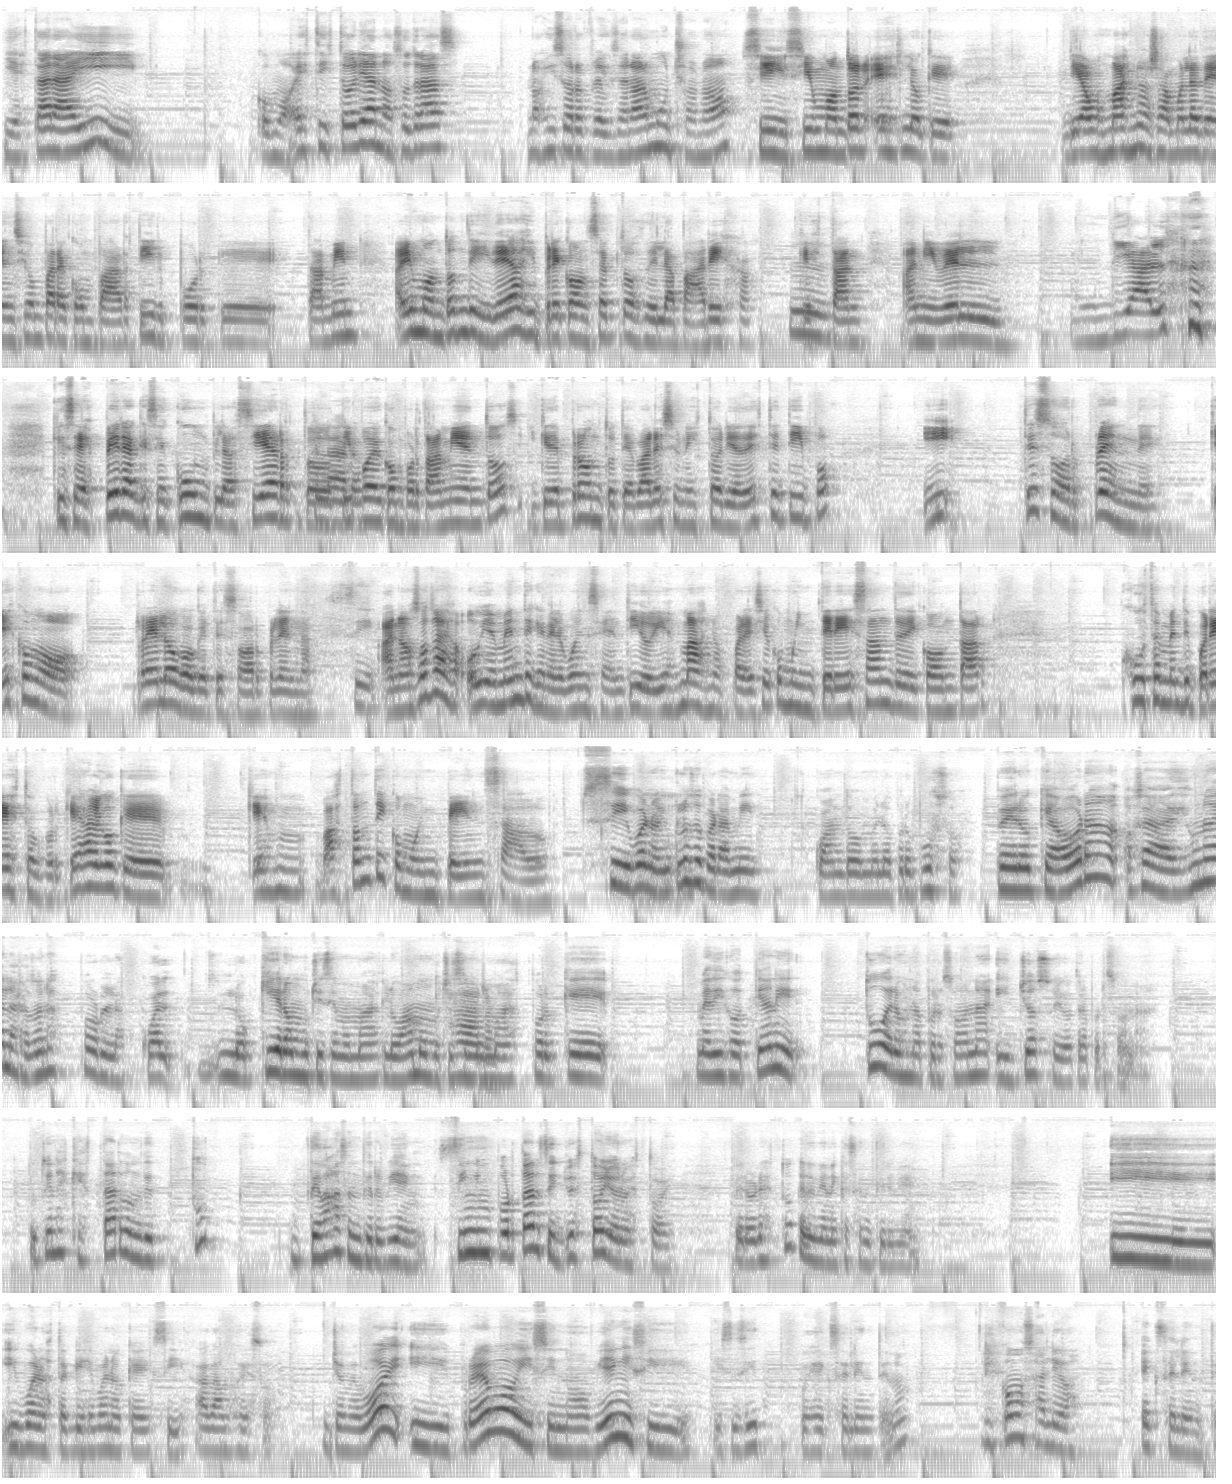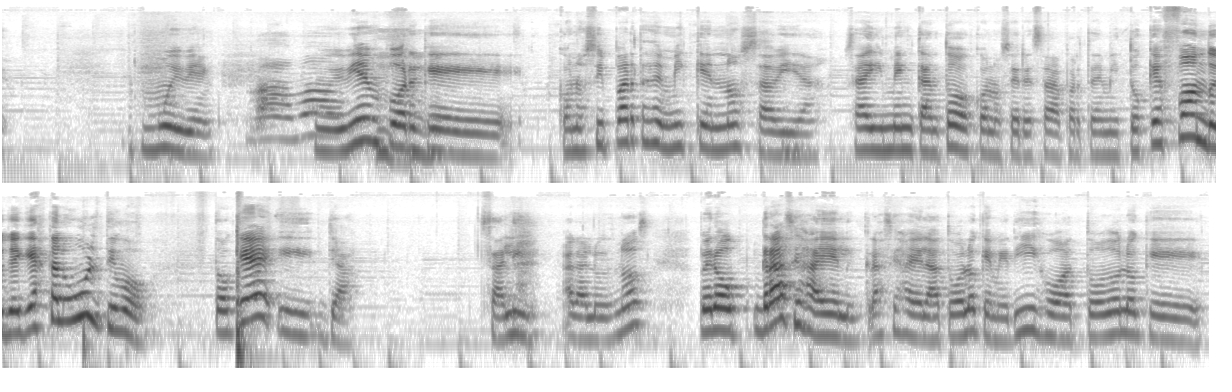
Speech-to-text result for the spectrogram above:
y estar ahí. Y como esta historia a nosotras nos hizo reflexionar mucho, ¿no? Sí, sí, un montón. Es lo que, digamos, más nos llamó la atención para compartir, porque también hay un montón de ideas y preconceptos de la pareja que Mm. están a nivel mundial que se espera que se cumpla cierto Claro. tipo de comportamientos y que de pronto te aparece una historia de este tipo y te sorprende, que es como re loco que te sorprenda. Sí. A nosotras, obviamente que en el buen sentido, y es más, nos pareció como interesante de contar, justamente por esto, porque es algo que, que es bastante como impensado. Sí, bueno, incluso para mí, cuando me lo propuso. Pero que ahora, o sea, es una de las razones por las cuales lo quiero muchísimo más, lo amo muchísimo Claro. más, porque me dijo, Tiani, tú eres una persona y yo soy otra persona. Tú tienes que estar donde tú te vas a sentir bien, sin importar si yo estoy o no estoy, pero eres tú que te tienes que sentir bien. Y, y bueno, hasta que dije, bueno, ok, sí, hagamos eso. Yo me voy y pruebo y si no, bien, y si, y si sí, pues excelente, ¿no? ¿Y cómo salió? Excelente. Muy bien. Vamos. Muy bien porque conocí partes de mí que no sabía. O sea, y me encantó conocer esa parte de mí. Toqué fondo, llegué hasta el último. Toqué y ya. Salí a la luz, ¿no? Pero gracias a él, gracias a él, a todo lo que me dijo, a todo lo que...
